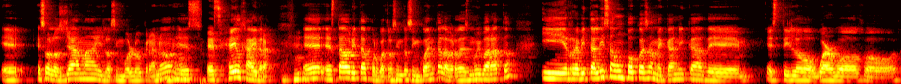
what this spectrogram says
eh, eso los llama y los involucra, ¿no? es, es Hail Hydra. Eh, está ahorita por 450, la verdad es muy barato y revitaliza un poco esa mecánica de estilo werewolf o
